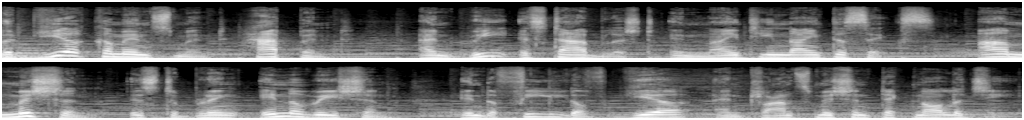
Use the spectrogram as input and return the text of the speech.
The gear commencement happened and we established in 1996. Our mission is to bring innovation in the field of gear and transmission technology.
